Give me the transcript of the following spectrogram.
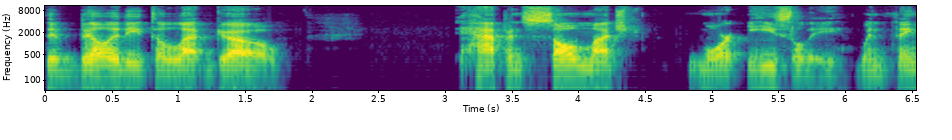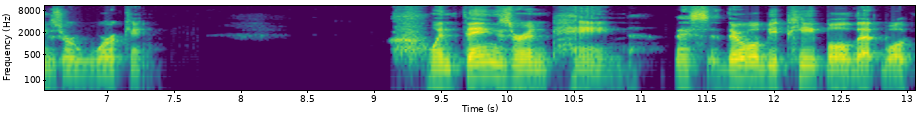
the ability to let go, happens so much more easily when things are working when things are in pain, this, there will be people that will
